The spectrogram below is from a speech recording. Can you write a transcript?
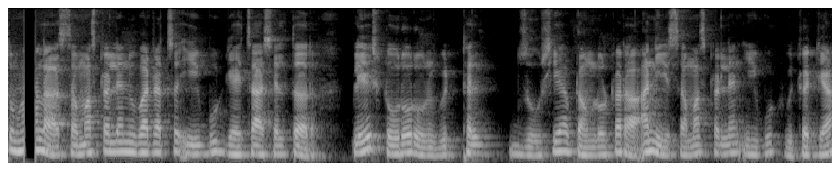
तुम्हाला समाज कल्याण विभागाचं ई बुक घ्यायचं असेल तर प्ले स्टोरवरून विठ्ठल जोशी ॲप डाउनलोड करा आणि समाज कल्याण ई बुक विकत घ्या.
